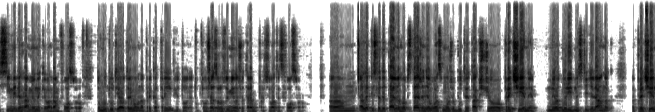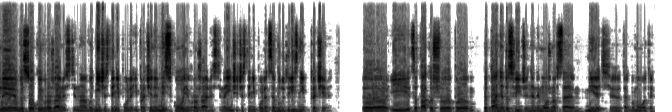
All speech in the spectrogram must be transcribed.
7 мг на кілограм фосфору, тому тут я отримав, наприклад, 3,2 тонни. Тобто вже зрозуміло, що треба працювати з фосфором. Ем, Але після детального обстеження у вас може бути так, що причини неоднорідності ділянок, причини високої врожайності на в одній частині поля і причини низької врожайності на іншій частині поля це будуть різні причини. Е, І це також е, питання дослідження. Не можна все міряти, так би мовити,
